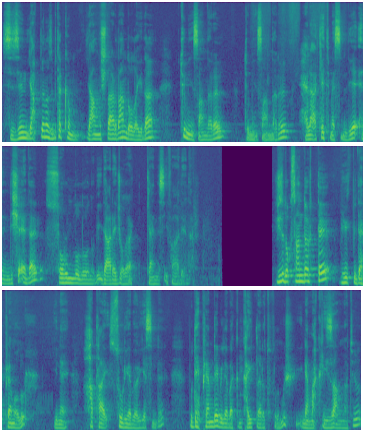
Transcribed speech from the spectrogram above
Sizin yaptığınız bir takım yanlışlardan dolayı da tüm insanları tüm insanları helak etmesin diye endişe eder. Sorumluluğunu bir idareci olarak kendisi ifade eder. Hicri 94'te büyük bir deprem olur. Yine Hatay, Suriye bölgesinde. Bu depremde bile bakın kayıtları tutulmuş. Yine Makrizi anlatıyor.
